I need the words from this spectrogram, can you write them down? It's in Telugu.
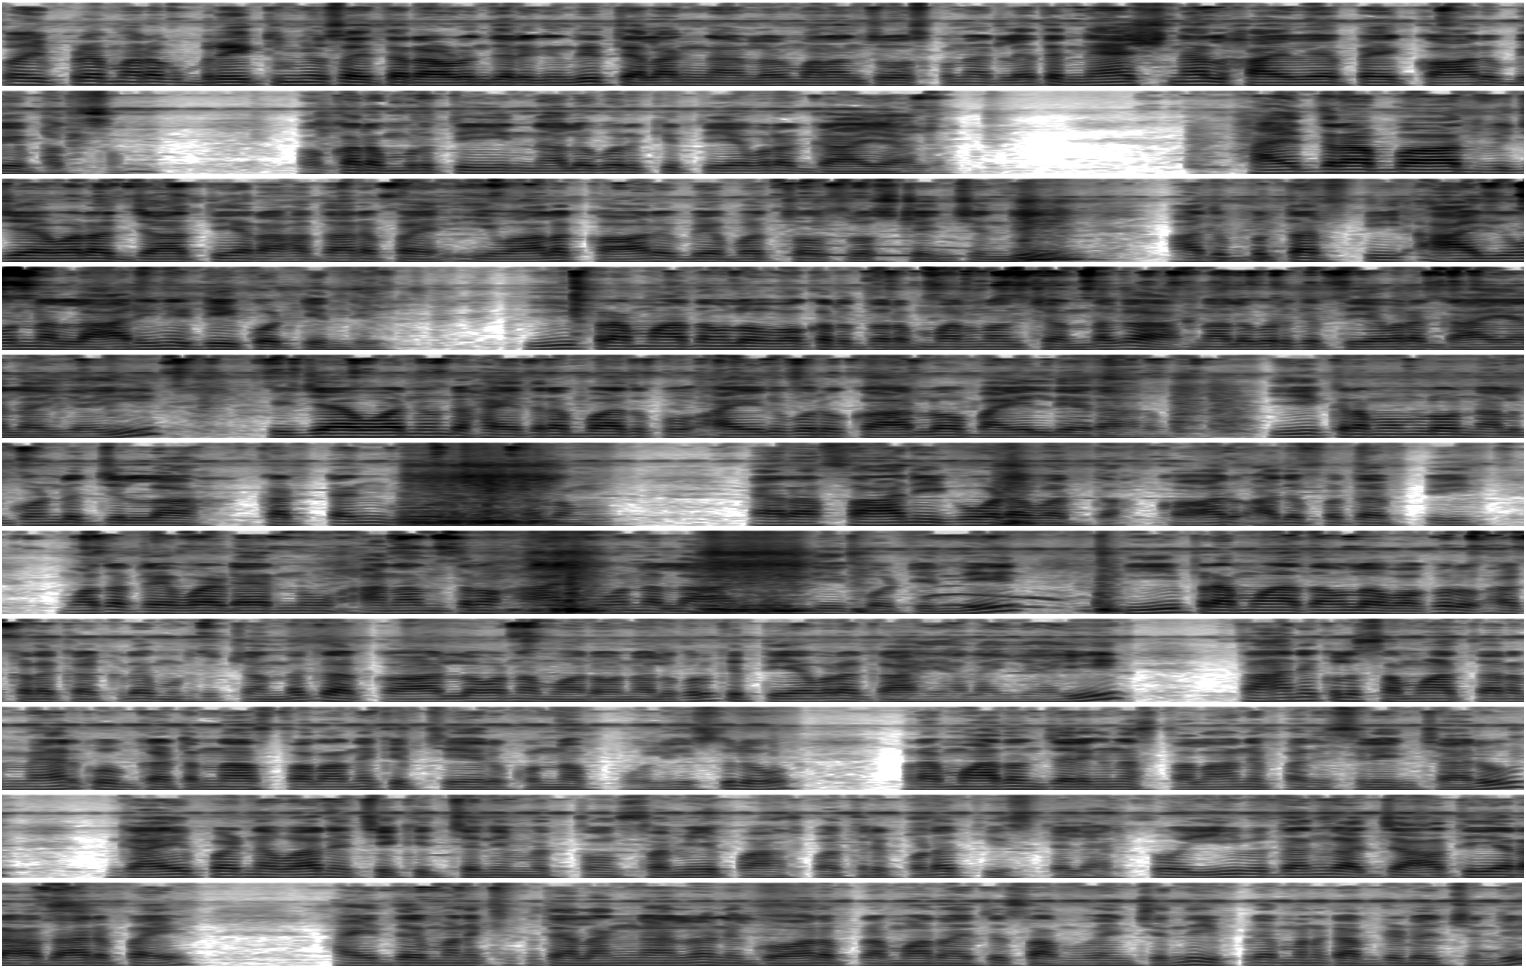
సో ఇప్పుడే మరొక బ్రేకింగ్ న్యూస్ అయితే రావడం జరిగింది. తెలంగాణలో మనం చూసుకున్నట్లయితే నేషనల్ హైవేపై కారు బీభత్సం. ఒకరు మృతి నలుగురికి తీవ్ర గాయాలు. హైదరాబాద్ విజయవాడ జాతీయ రహదారిపై ఇవాళ కారు బీభత్సం సృష్టించింది. అదుపు తప్పి ఆగి ఉన్న లారీని ఢీకొట్టింది. ఈ ప్రమాదంలో ఒకరు దుర్మరణం చెందగా నలుగురికి తీవ్ర గాయాలయ్యాయి. విజయవాడ నుండి హైదరాబాద్కు ఐదుగురు కారులో బయలుదేరారు. ఈ క్రమంలో నల్గొండ జిల్లా కట్టంగూరు మండలం ఎరసానిగూడ వద్ద. కారు అదుపు తప్పి మొదట డివైడర్ను అనంతరం ఆగి ఉన్న లారీని ఢీకొట్టింది ఈ ప్రమాదంలో ఒకరు అక్కడికక్కడే మృతి చెందగా కారులో ఉన్న మరో నలుగురికి తీవ్ర గాయాలయ్యాయి. స్థానికుల సమాచారం మేరకు ఘటనా స్థలానికి చేరుకున్న పోలీసులు ప్రమాదం జరిగిన స్థలాన్ని పరిశీలించారు. గాయపడిన వారిని చికిత్స నిమిత్తం సమీప ఆసుపత్రికి కూడా తీసుకెళ్ళారు. సో ఈ విధంగా జాతీయ రహదారిపై అయితే మనకి తెలంగాణలోని ఘోర ప్రమాదం అయితే సంభవించింది. ఇప్పుడే మనకు అప్డేట్ వచ్చింది.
